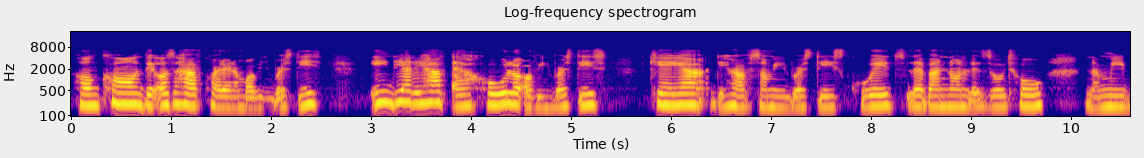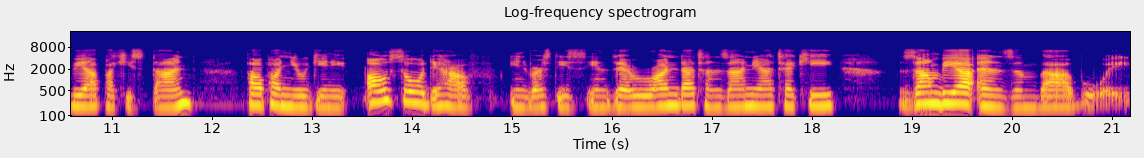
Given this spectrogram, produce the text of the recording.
Hong Kong, they also have quite a number of universities. India, they have a whole lot of universities. Kenya, they have some universities. Kuwait, Lebanon, Lesotho, Namibia, Pakistan, Papua New Guinea. Also, they have universities in the Rwanda, Tanzania, Turkey, Zambia and Zimbabwe.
